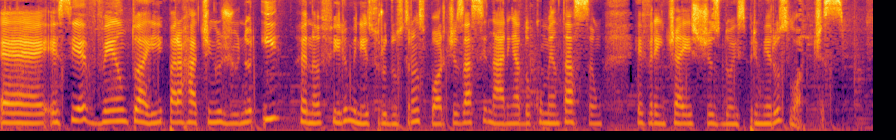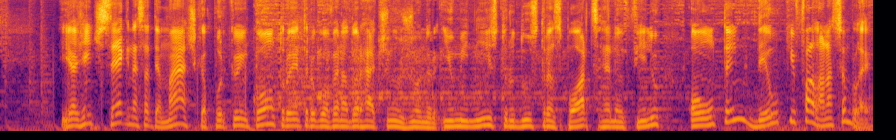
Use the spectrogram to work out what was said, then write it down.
é, esse evento aí para Ratinho Júnior e Renan Filho, ministro dos Transportes, assinarem a documentação referente a estes dois primeiros lotes. E a gente segue nessa temática porque o encontro entre o governador Ratinho Júnior e o ministro dos Transportes, Renan Filho, ontem deu o que falar na Assembleia.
